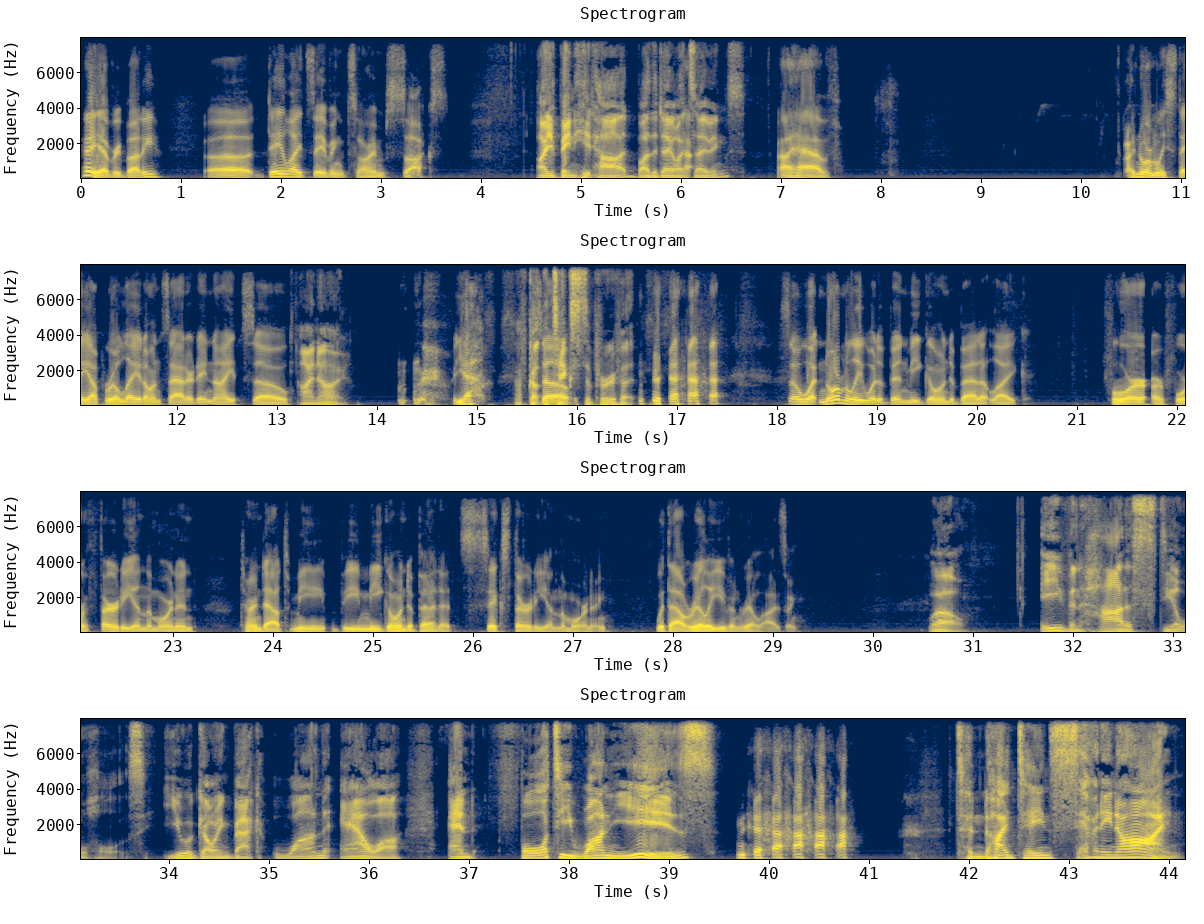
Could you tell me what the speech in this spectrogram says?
Hey, everybody. Uh, daylight saving time sucks. Oh, you've been hit hard by the daylight savings? I have. I normally stay up real late on Saturday night, so I know. yeah. I've got the So- text to prove it. So what normally would have been me going to bed at like four or four thirty in the morning turned out to me be me going to bed at six thirty in the morning without really even realizing. Well, even harder steel horse. You are going back one hour and 41 years to 1979.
